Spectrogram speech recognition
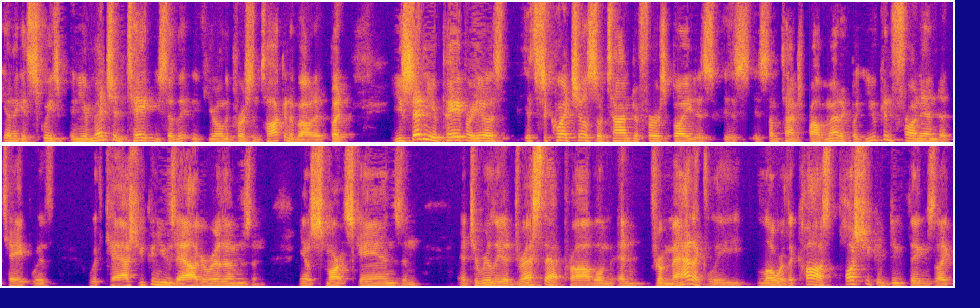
gonna get squeezed. And you mentioned tape, you said that you're the only person talking about it, but you said in your paper, you know, it's, it's, sequential, so time to first byte is, is, is sometimes problematic, but you can front end a tape with, with cache. You can use algorithms and, you know, smart scans and, and to really address that problem and dramatically lower the cost. Plus you can do things like,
